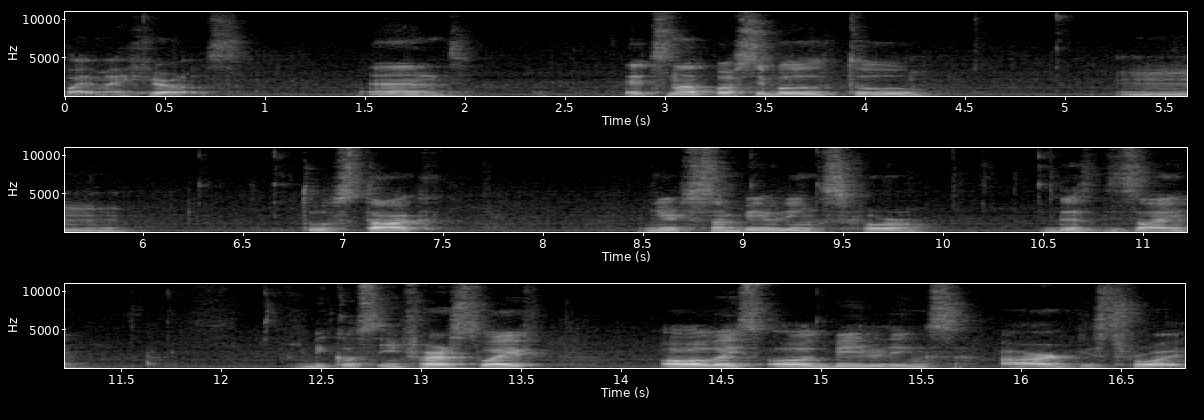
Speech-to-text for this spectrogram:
by my heroes. And it's not possible to mm, to stack near some buildings for this design because in first wave always all buildings are destroyed.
